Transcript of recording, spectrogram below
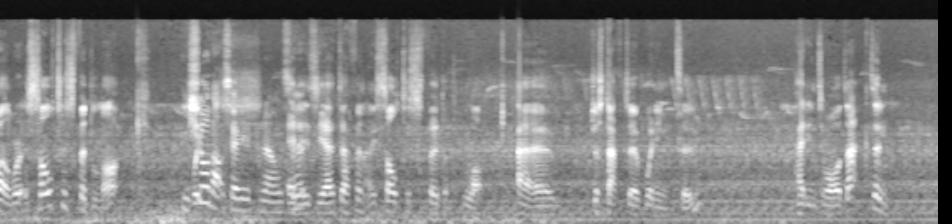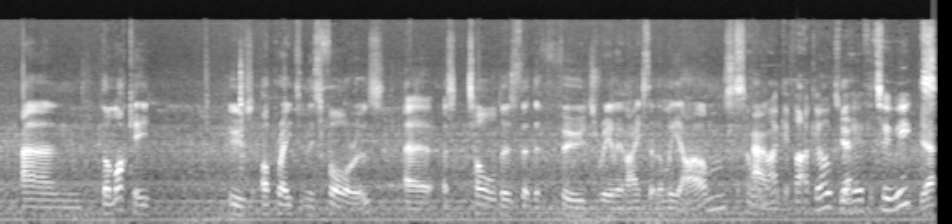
Well, we're at Saltersford Lock. You sure that's how you pronounce it? It is, yeah, definitely Saltersford Lock. Um, just after Winnington, heading towards Acton. And the Lockie who's operating this for us, uh, has told us that the food's really nice at the Leigh Arms. So we and- might give that a go, 'cause Yeah. we're here for two weeks. Yeah,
